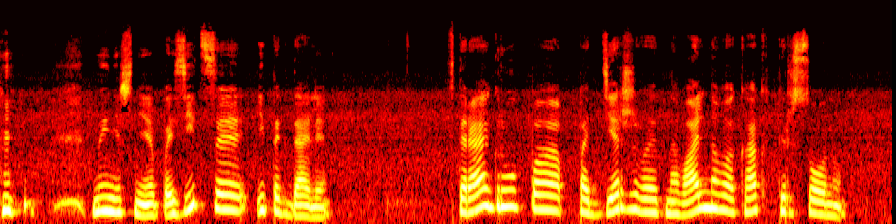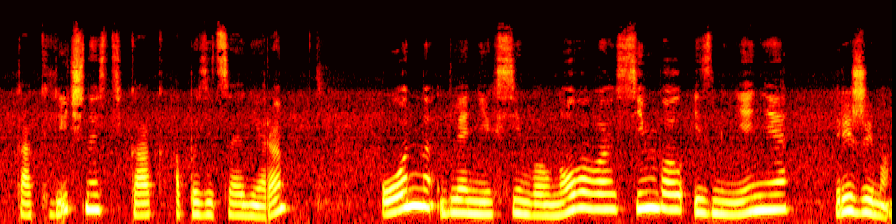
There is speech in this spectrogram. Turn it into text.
нынешняя позиция и так далее. Вторая группа поддерживает Навального как персону, как личность, как оппозиционера. Он для них символ нового, символ изменения режима.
